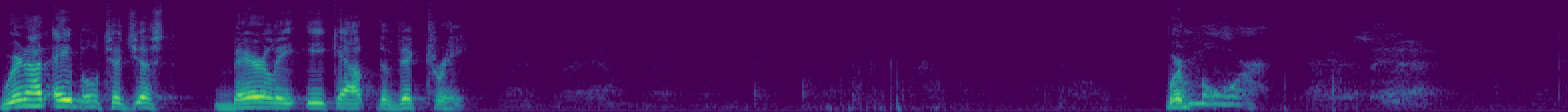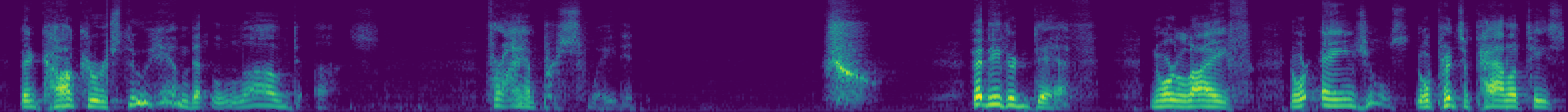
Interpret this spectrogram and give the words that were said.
We're not able to just barely eke out the victory. We're more than conquerors through him that loved us. For I am persuaded whew, that neither death, nor life, nor angels, nor principalities,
